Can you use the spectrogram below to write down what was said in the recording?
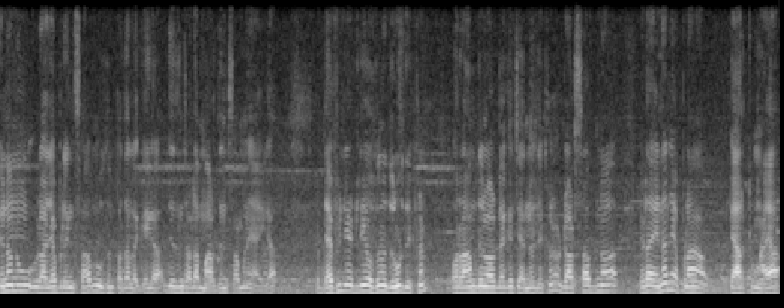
ਇਹਨਾਂ ਨੂੰ ਰਾਜਾ ਬੜਿੰਗ ਸਾਹਿਬ ਨੂੰ ਉਸ ਦਿਨ ਪਤਾ ਲੱਗੇਗਾ, ਜਿਸ ਦਿਨ ਸਾਡਾ ਮਾਰਜਨ ਸਾਹਮਣੇ ਆਏਗਾ। ਡੈਫੀਨੇਟਲੀ ਉਸ ਨੂੰ ਜ਼ਰੂਰ ਦੇਖਣ ਔਰ ਆਰਾਮ ਦੇ ਨਾਲ ਬਹਿ ਕੇ ਚੈਨਲ ਦੇਖਣ ਔਰ ਡਾਕਟਰ ਸਾਹਿਬ ਨਾਲ ਜਿਹੜਾ ਇਹਨਾਂ ਨੇ ਆਪਣਾ ਪਿਆਰ ਕਮਾਇਆ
